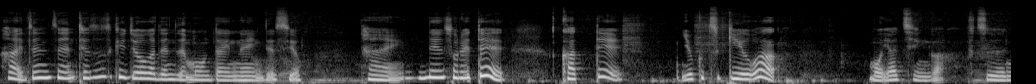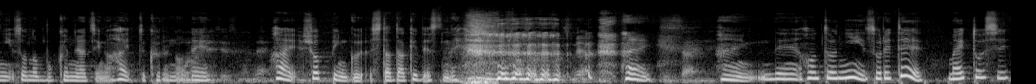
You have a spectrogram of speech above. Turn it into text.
はい、全然手続き上が全然問題ないんですよ、はい、でそれで買って翌月はもう家賃が普通にその物件の家賃が入ってくるので、はい、ショッピングしただけですね。はい、はい、で本当にそれで毎年、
